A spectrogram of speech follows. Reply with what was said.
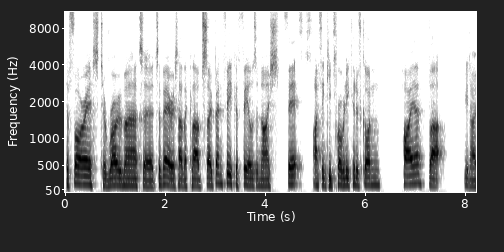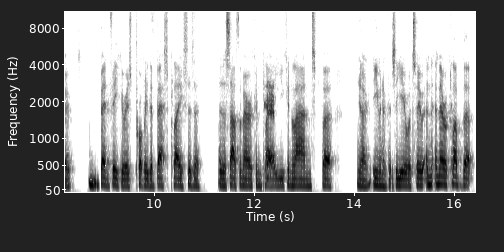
to Forest, to Roma, to to various other clubs. So Benfica feels a nice fit. I think he probably could have gone higher, but you know, Benfica is probably the best place as a as a South American player yeah. you can land for, you know, even if it's a year or two. And and they're a club that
